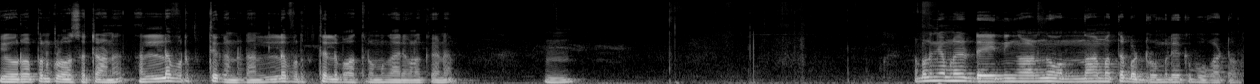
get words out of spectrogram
യൂറോപ്യൻ ക്ലോസറ്റാണ് നല്ല വൃത്തിയൊക്കെ ഉണ്ട് നല്ല വൃത്തിയുള്ള ബാത്റൂമും കാര്യങ്ങളൊക്കെയാണ്. അപ്പോൾ നമ്മൾ ഡൈനിങ് ഹാളിൽ നിന്ന് ഒന്നാമത്തെ ബെഡ്റൂമിലേക്ക് പോകാം കേട്ടോ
